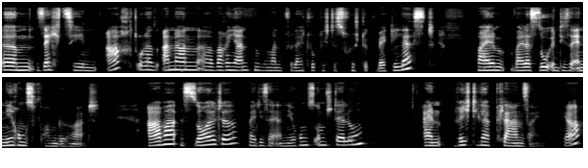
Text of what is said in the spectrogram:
ähm, 16:8 oder anderen, äh, Varianten, wo man vielleicht wirklich das Frühstück weglässt, weil weil das so in diese Ernährungsform gehört. Aber es sollte bei dieser Ernährungsumstellung ein richtiger Plan sein, ja?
